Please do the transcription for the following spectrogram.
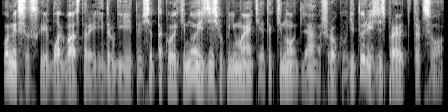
комиксовские блокбастеры и другие. То есть это такое кино, и здесь вы понимаете, это кино для широкой аудитории, здесь правит аттракцион.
